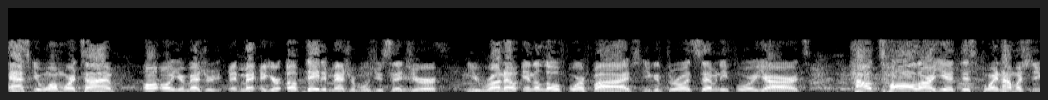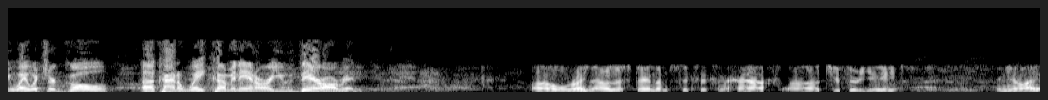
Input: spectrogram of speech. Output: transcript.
ask you one more time on, on, your measure, your updated measurables. You said you're you run out in the low four fives. You can throw it 74 yards. How tall are you at this point? How much do you weigh? What's your goal uh, kind of weight coming in, or are you there already? Uh, well, right now as I stand, I'm six six and a half, uh, 238, and you know I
